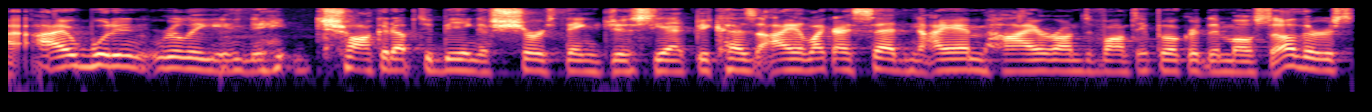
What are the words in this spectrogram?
I wouldn't really chalk it up to being a sure thing just yet because I, like I said, I am higher on Devontae Booker than most others.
